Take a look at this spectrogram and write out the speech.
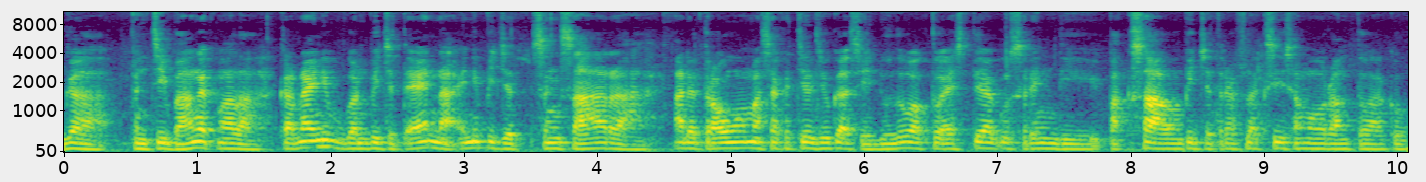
nggak, benci banget malah. Karena ini bukan pijit enak, ini pijit sengsara. Ada trauma masa kecil juga sih. Dulu waktu SD aku sering dipaksa pijit refleksi sama orang tua aku.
